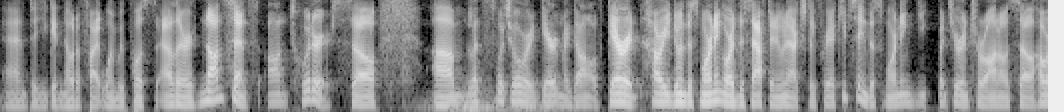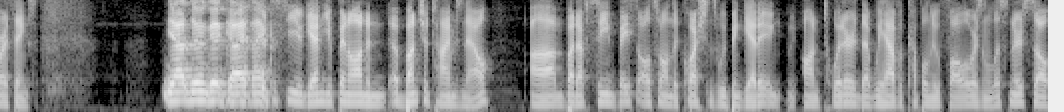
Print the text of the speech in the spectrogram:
and you get notified when we post other nonsense on Twitter. So um, let's switch over to Garrett McDonald. Garrett, how are you doing this morning or this afternoon, actually, for you? I keep saying this morning, but you're in Toronto, so how are things? Yeah, doing good, guy. It's Thanks. good to see you again. You've been on a bunch of times now. Um, but I've seen, based also on the questions we've been getting on Twitter, that we have a couple new followers and listeners. So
